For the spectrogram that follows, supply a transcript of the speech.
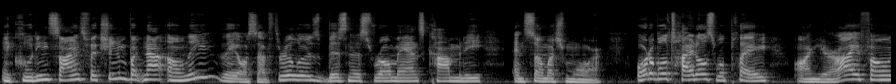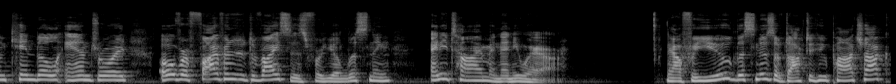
including science fiction, but not only, they also have thrillers, business, romance, comedy, and so much more. Audible titles will play on your iPhone, Kindle, Android, over 500 devices for your listening anytime and anywhere. Now, for you, listeners of Doctor Who Podshock,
